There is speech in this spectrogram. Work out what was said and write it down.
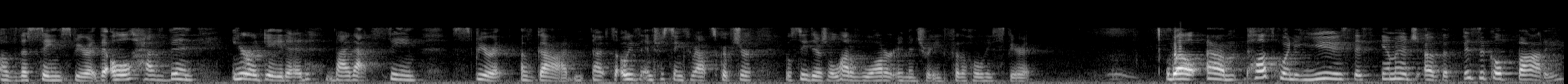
of the same Spirit. They all have been irrigated by that same Spirit of God. It's always interesting throughout Scripture. You'll see there's a lot of water imagery for the Holy Spirit. Well, um, Paul's going to use this image of the physical body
